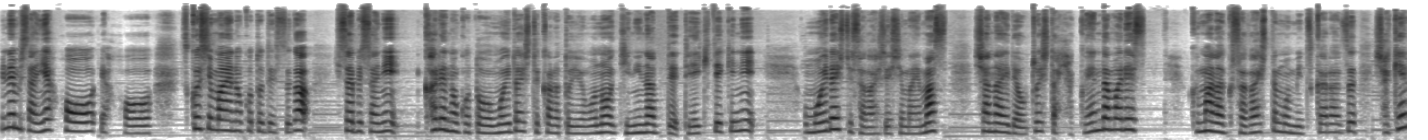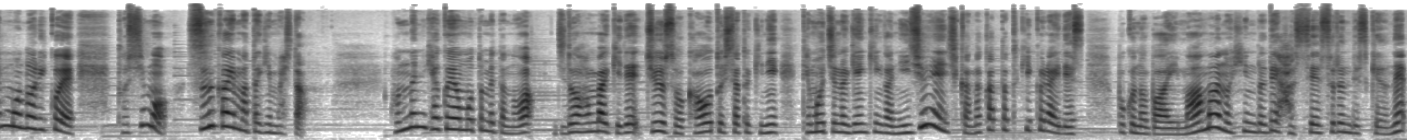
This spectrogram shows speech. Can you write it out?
南さん、やっほー、やっほー。少し前のことですが、久々に彼のことを思い出してからというものを気になって定期的に思い出して探してしまいます。車内で落とした100円玉です。くまなく探しても見つからず、車検も乗り越え、年も数回またぎました。こんなに100円を求めたのは、自動販売機でジュースを買おうとした時に手持ちの現金が20円しかなかった時くらいです。僕の場合、まあまあの頻度で発生するんですけどね。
